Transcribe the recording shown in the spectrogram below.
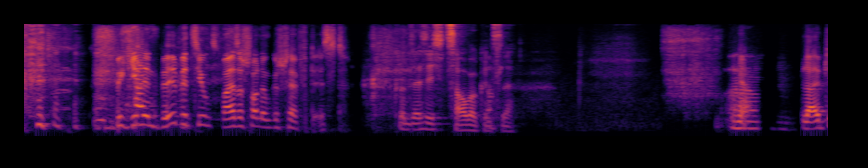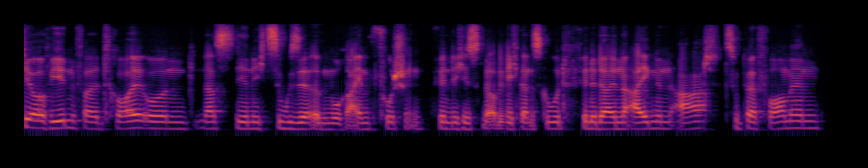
beginnen will, beziehungsweise schon im Geschäft ist. Grundsätzlich Zauberkünstler. Ja. Ähm, Bleib dir auf jeden Fall treu und lass dir nicht zu sehr irgendwo reinpfuschen. Finde ich ist, glaube ich, ganz gut. Finde deine eigenen Art zu performen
